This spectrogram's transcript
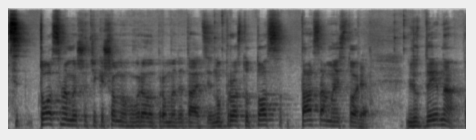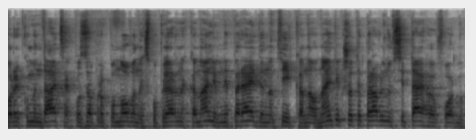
Ц- То саме, що тільки що ми говорили про медитацію. Ну просто то, та сама історія. Людина по рекомендаціях, по запропонованих з популярних каналів не перейде на твій канал. Навіть якщо ти правильно всі теги оформив,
